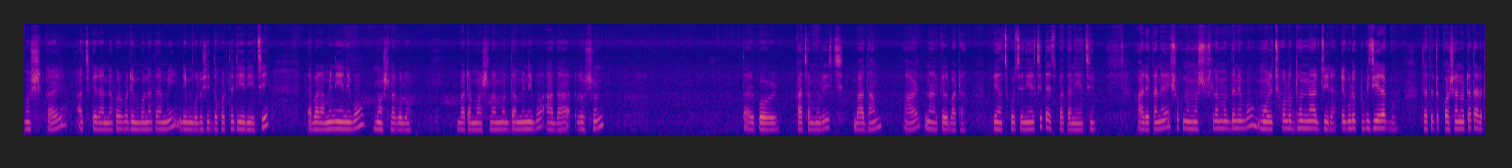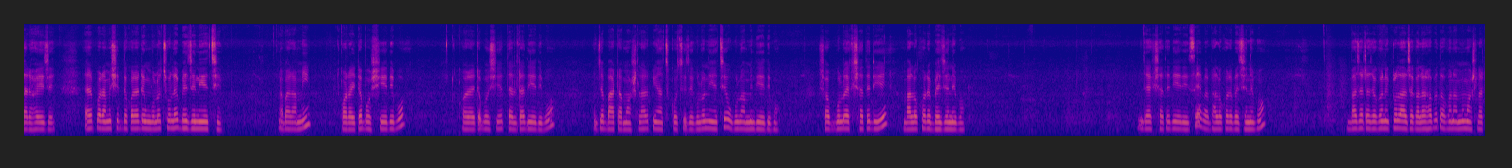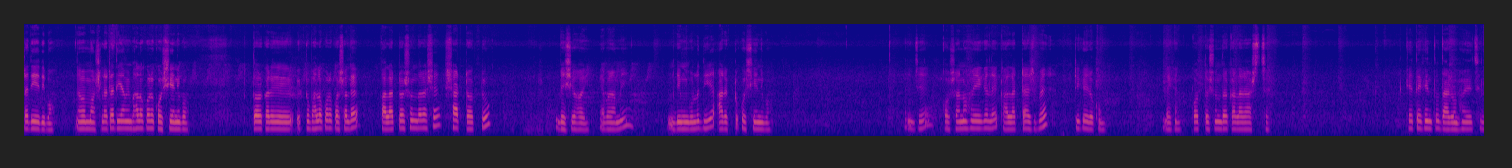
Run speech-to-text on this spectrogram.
নমস্কার। আজকে রান্না করব ডিম আমি ডিমগুলো সিদ্ধ করতে দিয়ে দিয়েছি। এবার আমি নিয়ে নেব মশলাগুলো। বাটা মশলার মধ্যে আমি নেব আদা, রসুন, তারপর কাঁচামরিচ, বাদাম আর নারকেল বাটা। পেঁয়াজ কুচি নিয়েছি, তেজপাতা নিয়েছি। আর এখানে শুকনো মশলার মধ্যে নেব মরিচ, হলুদ, ধন্যা আর জিরা। এগুলো একটু ভিজিয়ে রাখব? যাতে কষানোটা তাড়াতাড়ি হয়ে যায়। এরপর আমি সিদ্ধ করা ডিমগুলো চুলে ভেজে নিয়েছি। আবার আমি কড়াইটা বসিয়ে দেব। কড়াইটা বসিয়ে তেলটা দিয়ে দিব। যে বাটা মশলার পেঁয়াজ কচি যেগুলো নিয়েছি, ওগুলো আমি দিয়ে দিব। সবগুলো একসাথে দিয়ে ভালো করে ভেজে নেব। একসাথে দিয়ে দিয়েছি, এবার ভালো করে বেছে নেব। ভাজাটা যখন একটু লালচে কালার হবে, তখন আমি মশলাটা দিয়ে দিব। এবার মশলাটা দিয়ে আমি ভালো করে কষিয়ে নিব। তরকারি একটু ভালো করে কষালে কালারটাও সুন্দর আসে, স্বাদটাও একটু বেশি হয়। এবার আমি ডিমগুলো দিয়ে আর একটু কষিয়ে নিব। এই যে কষানো হয়ে গেলে কালারটা আসবে ঠিক এরকম। দেখেন কত সুন্দর কালার আসছে। খেতে কিন্তু দারুণ হয়েছিল।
